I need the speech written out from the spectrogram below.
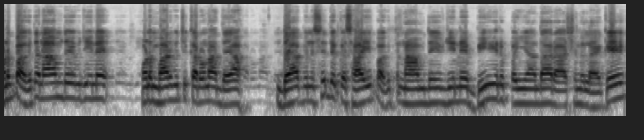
ਹੁਣ ਭਗਤ ਨਾਮਦੇਵ ਜੀ ਨੇ ਹੁਣ ਮਨ ਵਿੱਚ ਕਰੁਣਾ ਦਇਆ ਦਇਆ ਬਿਨ ਸਿੱਧ ਕਸਾਈ ਭਗਤ ਨਾਮਦੇਵ ਜੀ ਨੇ 20 ਰੁਪਈਆਂ ਦਾ ਰਾਸ਼ਨ ਲੈ ਕੇ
